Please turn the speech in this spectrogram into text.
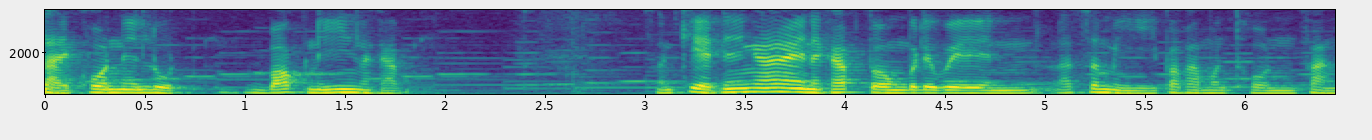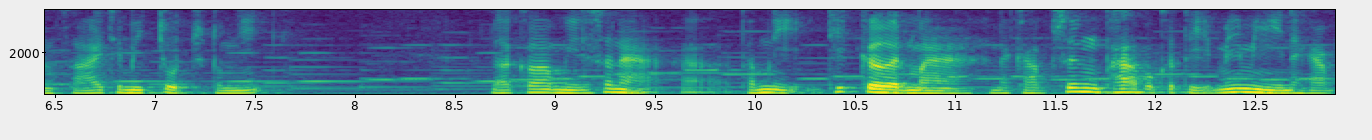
หลายๆคนในหลุดบล็อกนี้นะครับ สังเกตง่ายๆนะครับ ตรงบริเวณรัศมีประพามณฑลฝั่งซ้ายจะมีจุดอยู่ตรงนี้ แล้วก็มีลักษณะตำหนิที่เกินมานะครับ ซึ่งภาพปกติไม่มีนะครับ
